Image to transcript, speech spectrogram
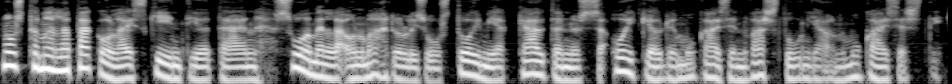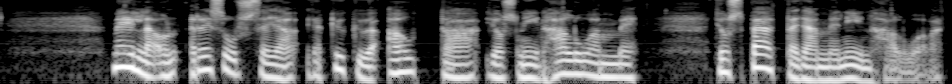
Nostamalla pakolaiskiintiötään Suomella on mahdollisuus toimia käytännössä oikeudenmukaisen vastuunjaon mukaisesti – Meillä on resursseja ja kykyä auttaa, jos niin haluamme, jos päättäjämme niin haluavat.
